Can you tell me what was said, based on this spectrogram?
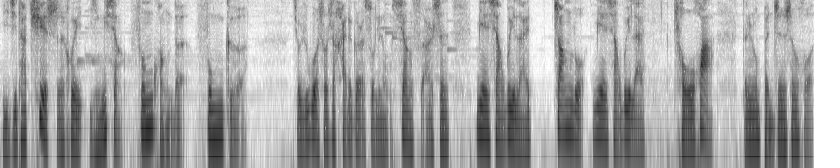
以及它确实会影响疯狂的风格。就如果说是海德格尔说那种向死而生、面向未来张罗、面向未来筹划的那种本真生活，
